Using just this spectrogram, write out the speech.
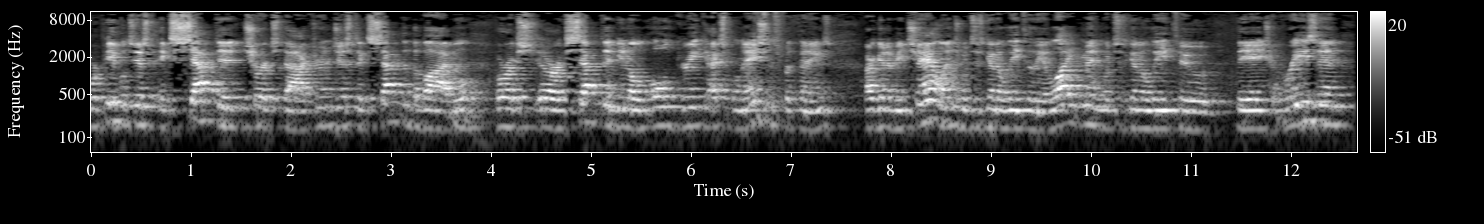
where people just accepted church doctrine, just accepted the Bible, or, or accepted, you know, old Greek explanations for things, are going to be challenged, which is going to lead to the Enlightenment, which is going to lead to the Age of Reason,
